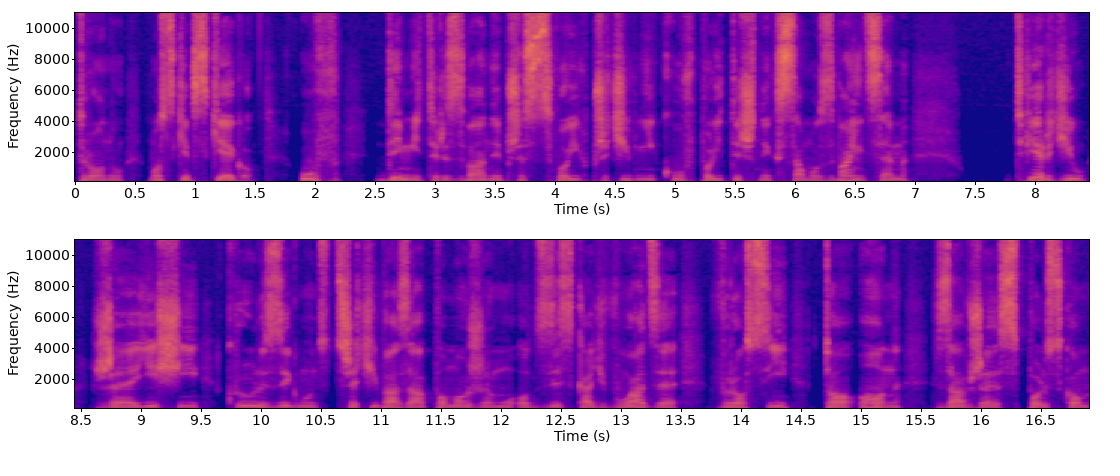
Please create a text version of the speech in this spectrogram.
tronu moskiewskiego. Ów Dymitr, zwany przez swoich przeciwników politycznych samozwańcem, Twierdził, że jeśli król Zygmunt III Waza pomoże mu odzyskać władzę w Rosji, to on zawrze z Polską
